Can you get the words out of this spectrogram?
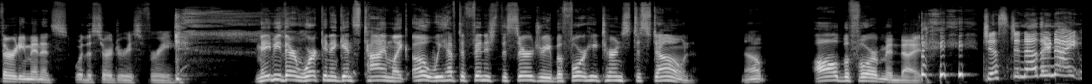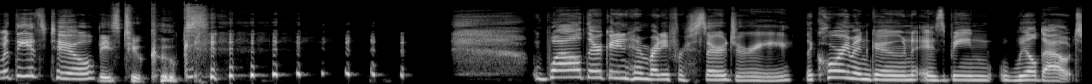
30 minutes or the surgery is free. Maybe they're working against time, like, oh, we have to finish the surgery before he turns to stone. Nope. All before midnight. Just another night with these two. These two kooks. While they're getting him ready for surgery, the Quarryman goon is being wheeled out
